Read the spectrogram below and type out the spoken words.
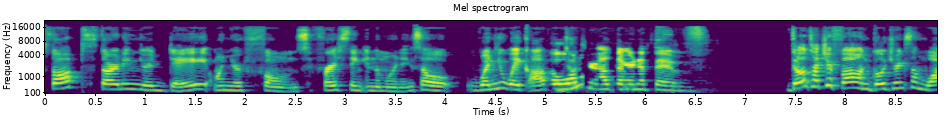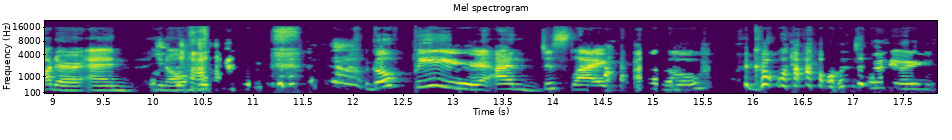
stop starting your day on your phones first thing in the morning. So when you wake up don't, what's your alternative? don't touch your phone. Go drink some water and you know go, go pee and just like i don't know go out. Anyway,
